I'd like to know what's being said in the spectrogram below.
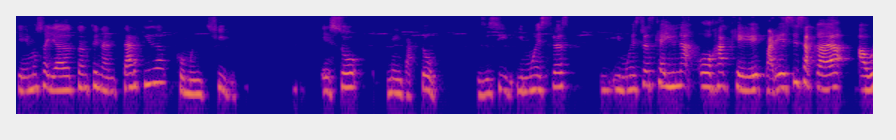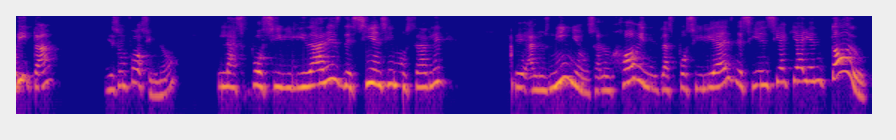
que hemos hallado tanto en Antártida como en Chile. Eso me impactó. Es decir, y muestras y, muestras que hay una hoja que parece sacada ahorita y es un fósil, ¿no? Las posibilidades de ciencia y mostrarle a los niños, a los jóvenes, las posibilidades de ciencia que hay en todo.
